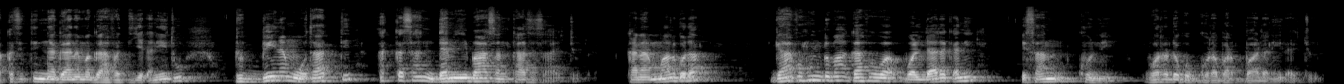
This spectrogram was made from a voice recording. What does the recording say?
akkasittiin nagaa nama gaafatti jedhaniitu dubbii namootaatti akka isaan damee baasan taasisaa jechuudha. Kanaan maal godhaa? Gaafa hundumaa gaafa waldaa dhaqanii isaan kun warra dogoggora barbaadanidha jechuudha.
